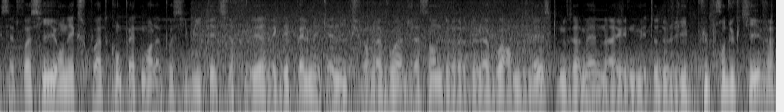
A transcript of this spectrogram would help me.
Et cette fois-ci, on exploite complètement la possibilité de circuler avec des pelles mécaniques sur la voie adjacente de la voie renouvelée, ce qui nous amène à une méthodologie plus productive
